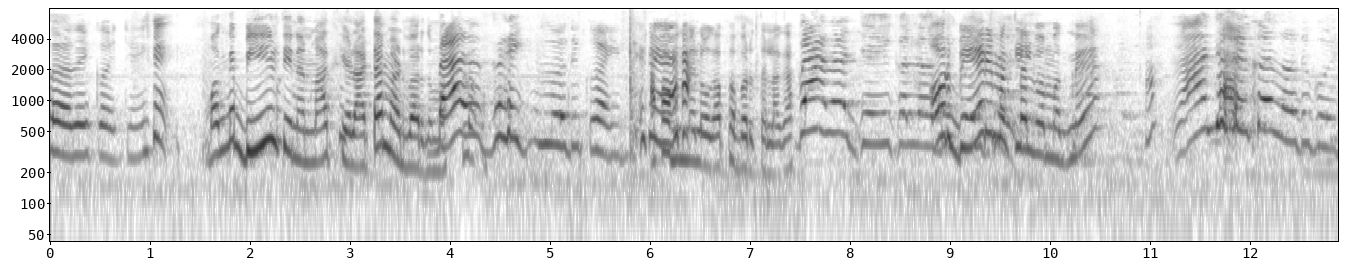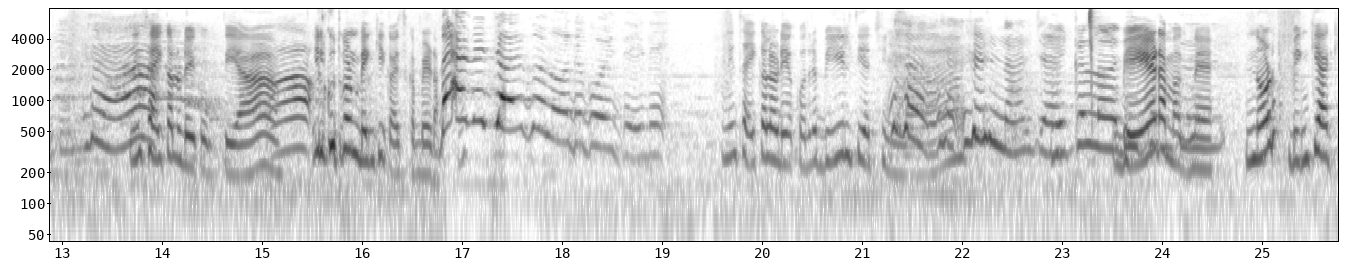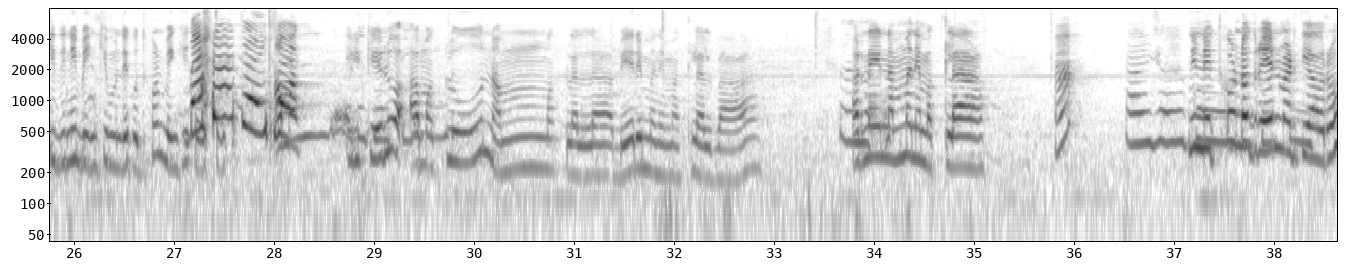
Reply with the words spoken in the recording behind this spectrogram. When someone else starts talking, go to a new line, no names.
ಹೋಯ್ತೀನಿ
ಮಗನೆ ಬೀಳ್ತೀನಿ ನನ್ನ ಮಾತು ಕೇಳಿ. ಹಠ ಮಾಡಬಾರ್ದು ಅಪ್ಪ ಬಂದ್ಮೇಲೆ ಹೋಗ ಅಪ್ಪ ಬರುತ್ತಲ್ಲಾಗ ಅವ್ರು ಬೇರೆ ಮಕ್ಳಲ್ವಾ ಮಗ್ನೆ?
ನಾನು ಸೈಕಲ್
ಹೊಡಿಯಕ್ ಹೋಗ್ತೀಯಾ? ಇಲ್ಲಿ ಕುತ್ಕೊಂಡು ಬೆಂಕಿ ಕಾಯಿಸ್ಕ ಬೇಡ.
ಬೇಡ ಸೈಕಲ್ ಓದಕ್ಕೆ ಹೋಯ್ತೀನಿ
ನೀನ್ ಸೈಕಲ್ ಹೊಡಿಯಕ್ ಹೋದ್ರೆ ಬೀಳ್ತೀಯ ಚಿನ್ನ? ಬೇಡ ಮಗ್ನೆ. ನೋಡು ಬೆಂಕಿ ಹಾಕಿದೀನಿ ಬೆಂಕಿ ಮುಂದೆ ಕುತ್ಕೊಂಡು ಬೆಂಕಿ ಇಲ್ಲಿ ಕೇಳು ಆ ಮಕ್ಕಳು ನಮ್ಮ ಮಕ್ಕಳಲ್ಲ ಬೇರೆ ಮನೆ ಮಕ್ಕಳಲ್ವಾ ಅವ್ರನ್ನ ನಮ್ಮ ಮನೆ ಮಕ್ಕಳ ಹಾಂ? ನೀನು ಎತ್ಕೊಂಡೋದ್ರೆ ಏನು ಮಾಡ್ತೀಯ ಅವರು?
